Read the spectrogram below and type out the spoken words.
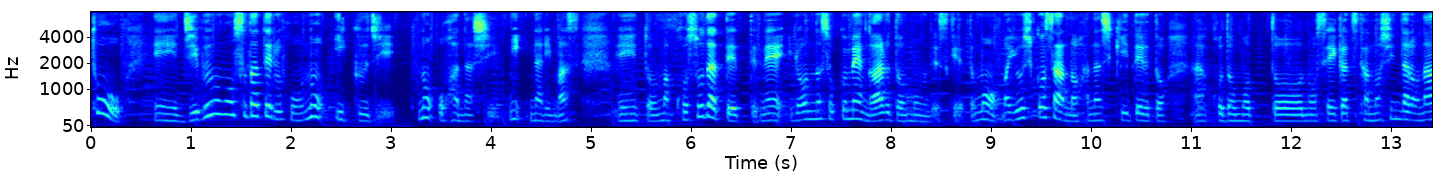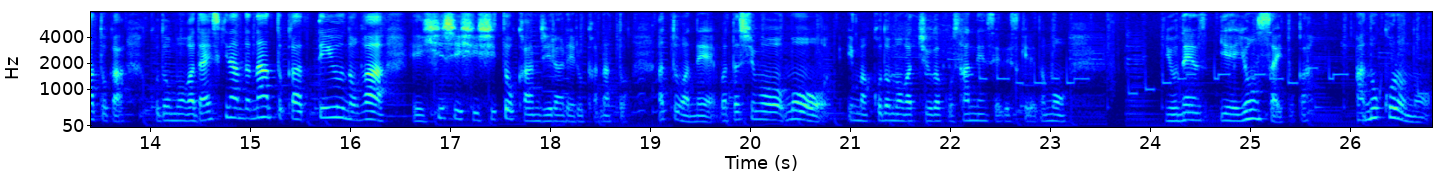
と、えー、自分を育てる方の育児のお話になります。えーとまあ、子育てってねいろんな側面があると思うんですけれども、まあ、よしこさんの話聞いてるとあ子供との生活楽しいんだろうなとか子供が大好きなんだなとかっていうのが、えー、ひしひしと感じられるかなとあとはね私ももう今子供が中学校3年生ですけれども4年いや4歳とかあの頃の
